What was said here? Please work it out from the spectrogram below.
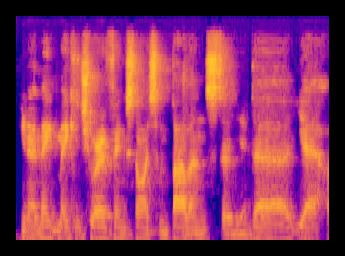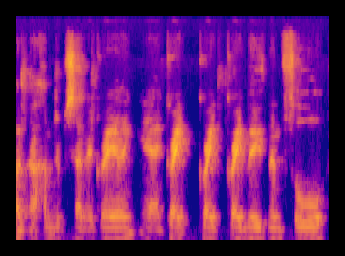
you know, make, making sure everything's nice and balanced. And yeah, uh, yeah, hundred percent agree. Yeah, great, great, great movement for,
